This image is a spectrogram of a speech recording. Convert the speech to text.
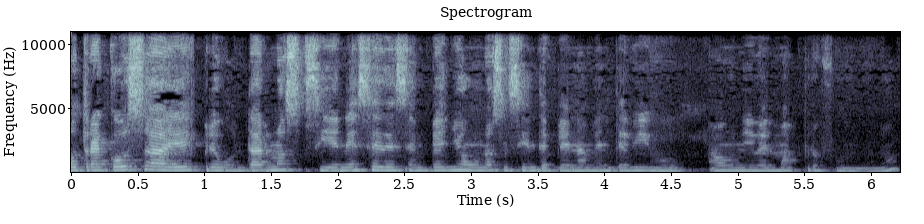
Otra cosa es preguntarnos si en ese desempeño uno se siente plenamente vivo a un nivel más profundo.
